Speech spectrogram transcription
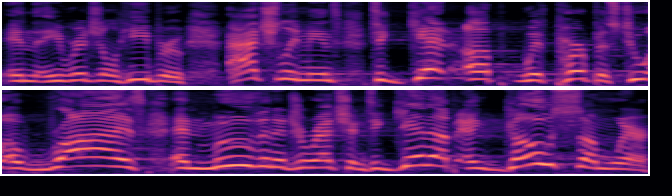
in the original Hebrew actually means to get up with purpose, to arise and move in a direction, to get up and go somewhere.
